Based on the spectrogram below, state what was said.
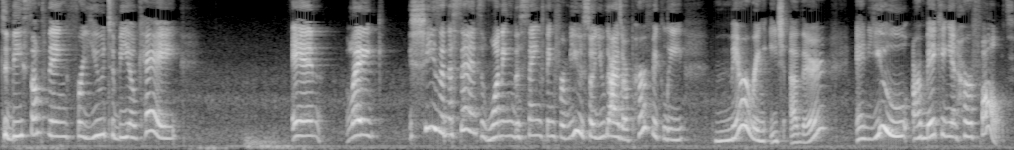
to be something for you to be okay. And like she's in a sense wanting the same thing from you. So you guys are perfectly mirroring each other and you are making it her fault.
